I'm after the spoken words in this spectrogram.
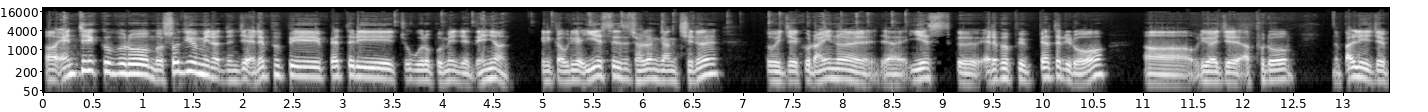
어, 엔트리급으로 뭐 소디움이라든지 LFP 배터리 쪽으로 보면 이제 내년 그러니까 우리가 ESS 저장 장치를 또 이제 그 라인을 예, ES 그 LFP 배터리로 어 우리가 이제 앞으로 빨리 이제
